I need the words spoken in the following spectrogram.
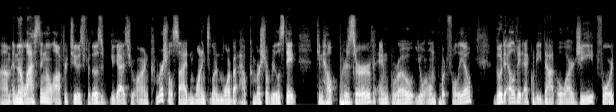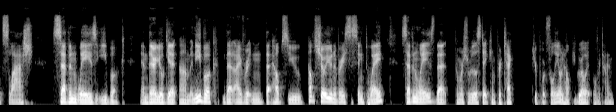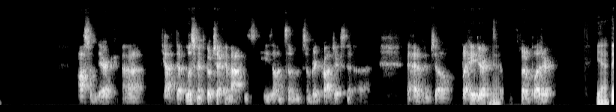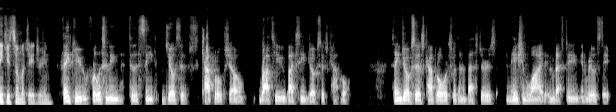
Um, and then the last thing I'll offer too is for those of you guys who are on commercial side and wanting to learn more about how commercial real estate can help preserve and grow your own portfolio, go to elevateequity.org forward slash seven ways ebook. And there you'll get um, an ebook that I've written that helps you, helps show you in a very succinct way, seven ways that commercial real estate can protect your portfolio and help you grow it over time. Awesome, Derek. Uh, yeah, listeners, go check him out. He's he's on some some big projects uh, ahead of him. So, but hey, Derek, yeah. it's been a pleasure. Yeah. Thank you so much, Adrian. Thank you for listening to the St. Joseph's Capital Show, brought to you by St. Joseph's Capital. St. Joseph's Capital works with investors nationwide investing in real estate,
